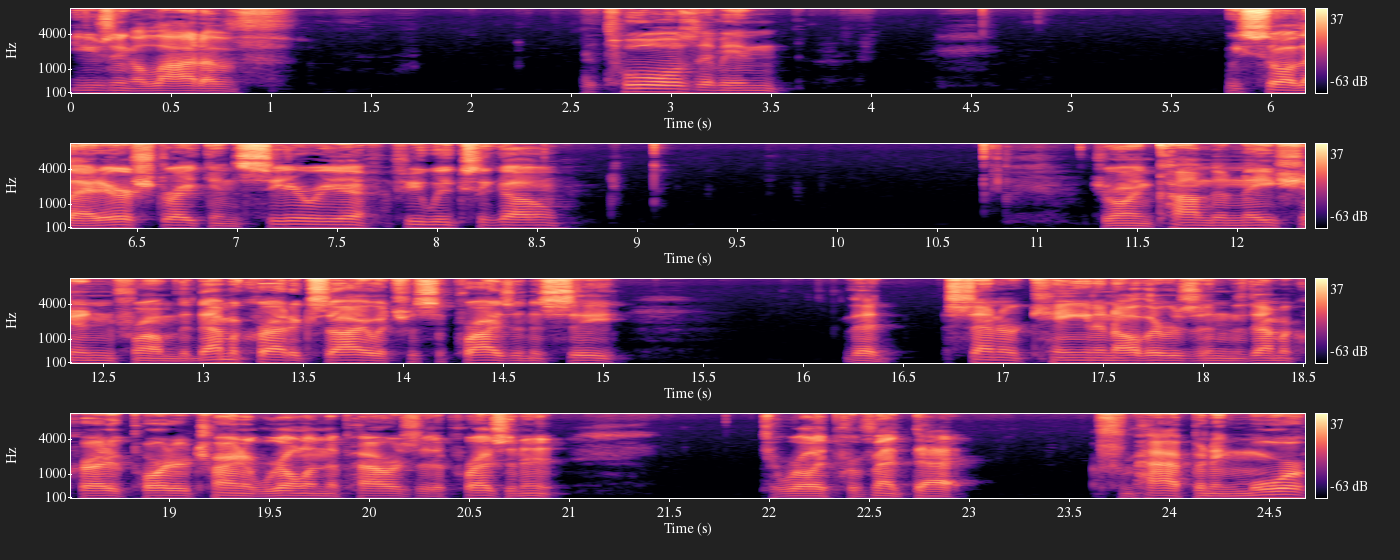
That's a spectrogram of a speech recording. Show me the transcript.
using a lot of the tools. I mean, we saw that airstrike in Syria a few weeks ago, drawing condemnation from the Democratic side, which was surprising to see that Senator Kaine and others in the Democratic Party are trying to reel in the powers of the president to really prevent that from happening more,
